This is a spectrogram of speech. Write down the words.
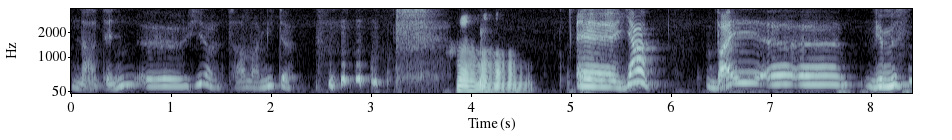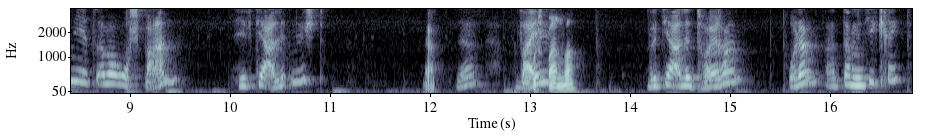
Na denn, äh, hier, zahl mal Miete. Äh, ja, weil äh, äh, wir müssen jetzt aber auch sparen. Hilft ja alles nicht. Ja. ja weil sparen wir? wird ja alle teurer, oder? Hat er mitgekriegt?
